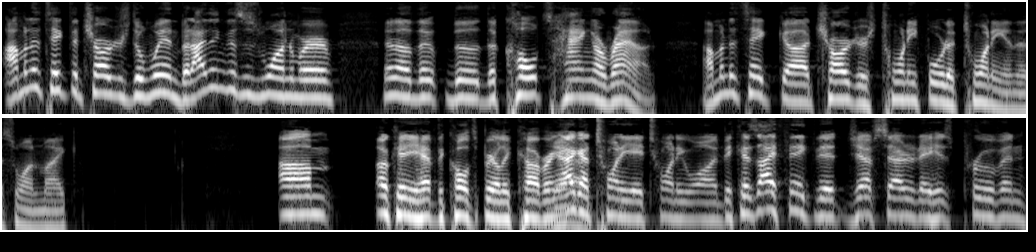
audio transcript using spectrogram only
I'm going to take the Chargers to win, but I think this is one where you know the the, the Colts hang around. I'm going to take uh, Chargers 24 to 20 in this one, Mike. Um, okay, you have the Colts barely covering. Yeah. I got 28-21 because I think that Jeff Saturday has proven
